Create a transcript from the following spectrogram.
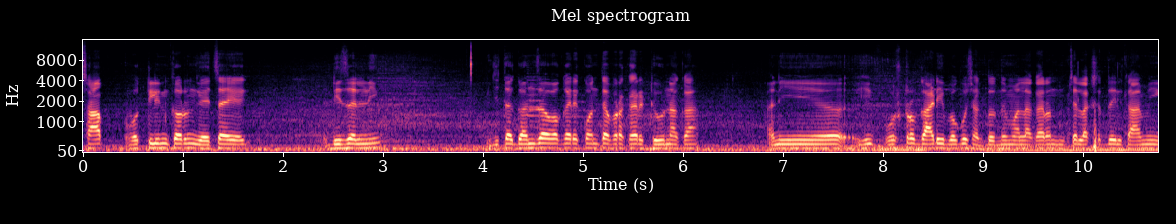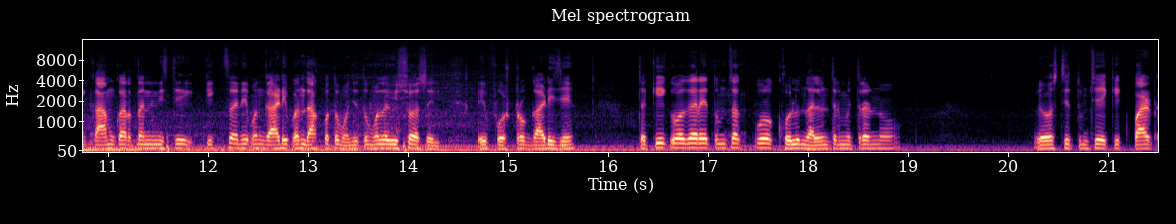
साफ व क्लीन करून घ्यायचा आहे डिझेलनी जिथं गंज वगैरे कोणत्या प्रकारे ठेवू नका. आणि ही पोस्ट्रोक गाडी बघू शकता तुम्हाला कारण तुमच्या लक्षात येईल का आम्ही काम करताना निसते किकचं नाही पण गाडी पण दाखवतो म्हणजे तुम्हाला विश्वास येईल ही फोस्ट्रोक गाडीचे. तर केक वगैरे तुमचा पूर्ण खोलून झाल्यानंतर मित्रांनो व्यवस्थित तुमचे एक एक पार्ट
